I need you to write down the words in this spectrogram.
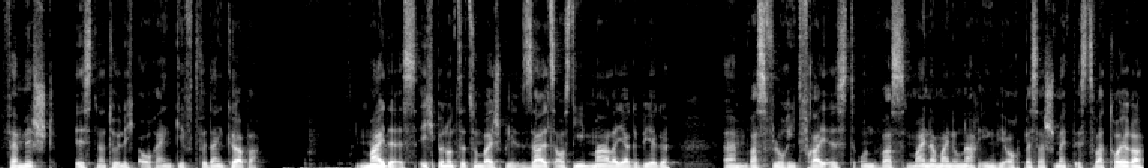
vermischt. Ist natürlich auch ein Gift für deinen Körper. Meide es. Ich benutze zum Beispiel Salz aus dem Himalaya-Gebirge, ähm, was fluoridfrei ist und was meiner Meinung nach irgendwie auch besser schmeckt. Ist zwar teurer,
